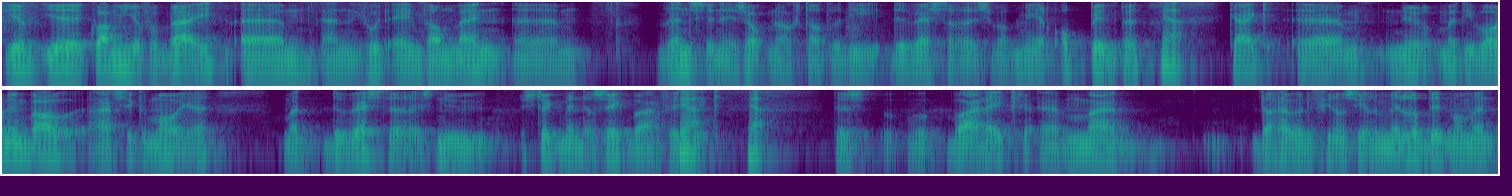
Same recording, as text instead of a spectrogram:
je, je kwam hier voorbij. ehm, en goed, een van mijn ehm, wensen is ook nog dat we die, de Wester eens wat meer oppimpen. Ja, Kijk, ehm, nu met die woningbouw, hartstikke mooi hè. Maar de Wester is nu een stuk minder zichtbaar, vind ja, ik. ja, Dus waar ik, eh, maar daar hebben we de financiële middelen op dit moment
